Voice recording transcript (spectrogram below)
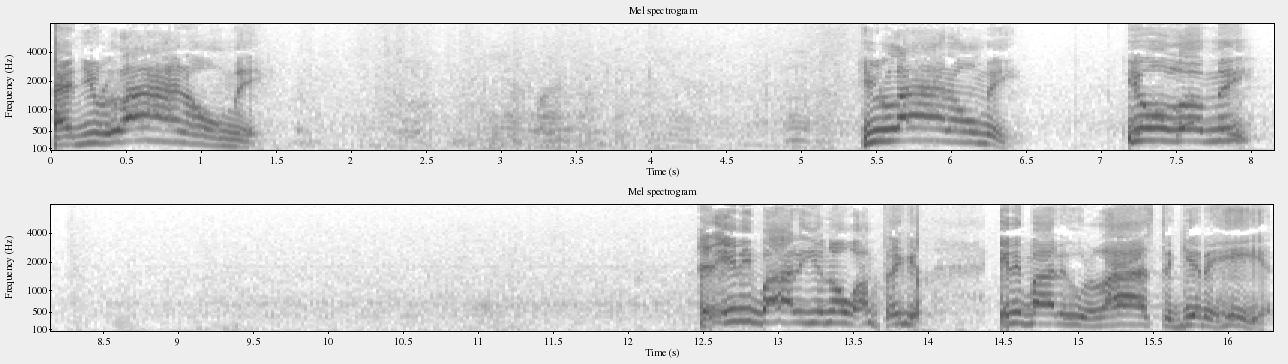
and you lied on me. You lied on me. You don't love me. And anybody, you know, I'm thinking, anybody who lies to get ahead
